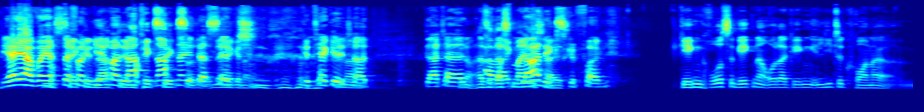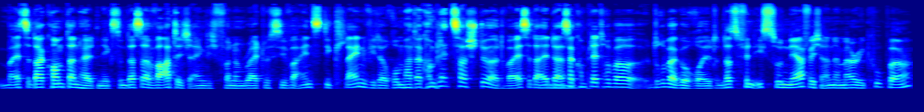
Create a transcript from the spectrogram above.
ja, ja, weil er Stefan Gilmore nach, nach, nach einer Interception ja, genau. getackelt genau. hat. Da hat er genau, also das gar nichts halt. gefangen. Gegen große Gegner oder gegen Elite-Corner, weißt du, da kommt dann halt nichts. Und das erwarte ich eigentlich von einem Right Receiver 1. Die Kleinen wiederum hat er komplett zerstört, weißt du, da, mhm. da ist er komplett drüber, drüber gerollt. Und das finde ich so nervig an der Mary Cooper.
